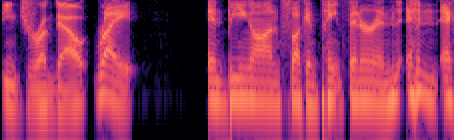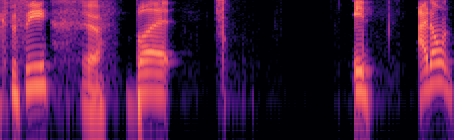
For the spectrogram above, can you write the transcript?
Being drugged out. right and being on fucking paint thinner and and ecstasy Yeah. but it i don't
